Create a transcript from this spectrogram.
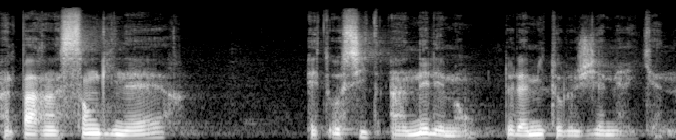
un parrain sanguinaire, est aussi un élément de la mythologie américaine.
